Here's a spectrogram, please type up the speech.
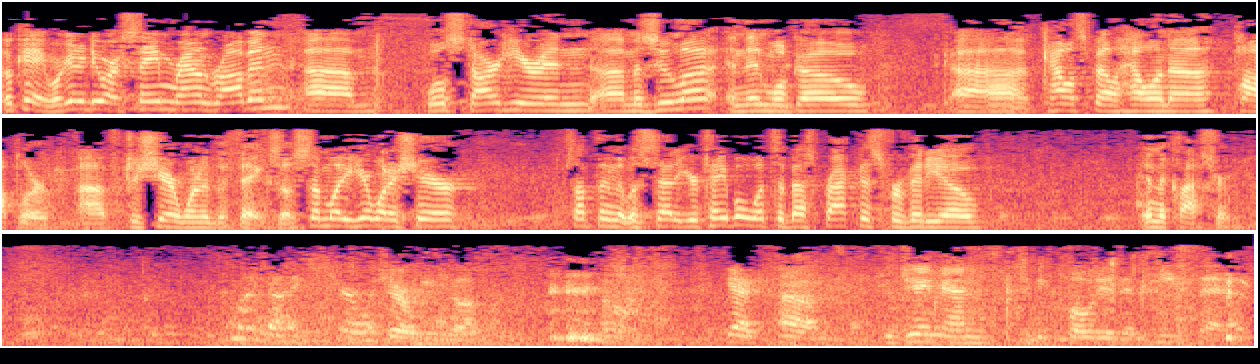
Okay, we're going to do our same round robin. Um, we'll start here in uh, Missoula, and then we'll go uh, Kalispell, Helena, Poplar uh, to share one of the things. So, somebody here want to share something that was said at your table? What's the best practice for video in the classroom? Come on, guys. Share what Share you got. Yeah, um, the J-Man to be quoted, and he says.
